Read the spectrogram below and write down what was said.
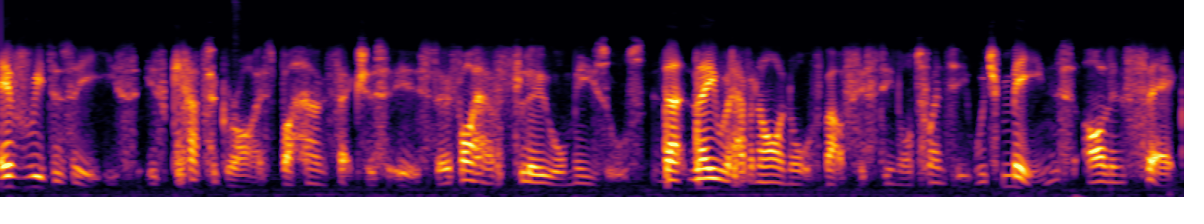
Every disease is categorized by how infectious it is. So if I have flu or measles, that they would have an R naught of about 15 or 20, which means I'll infect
